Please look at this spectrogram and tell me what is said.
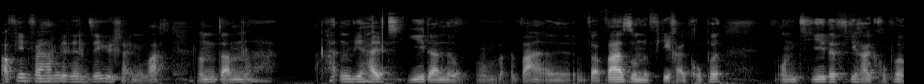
Auf jeden Fall haben wir den Segelschein gemacht und dann hatten wir halt jeder eine, war, war so eine Vierergruppe und jede Vierergruppe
